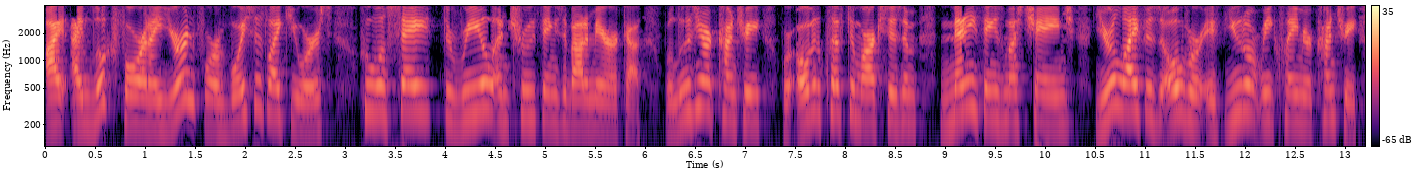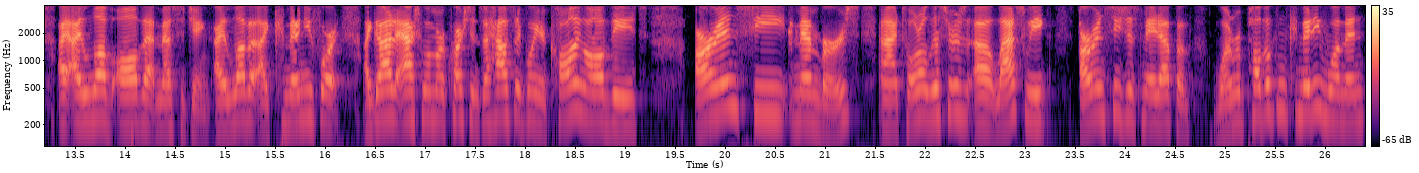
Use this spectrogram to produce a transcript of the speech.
I, I look for and I yearn for voices like yours who will say the real and true things about America. We're losing our country. We're over the cliff to Marxism. Many things must change. Your life is over if you don't reclaim your country. I, I love all that messaging. I love it. I commend you for it. I got to ask one more question. So, how's it going? You're calling all these RNC members, and I told our listeners uh, last week RNC is just made up of one Republican committee woman,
